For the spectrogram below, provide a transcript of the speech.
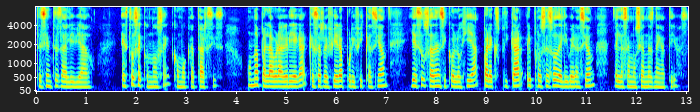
te sientes aliviado. Esto se conoce como catarsis, una palabra griega que se refiere a purificación y es usada en psicología para explicar el proceso de liberación de las emociones negativas.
